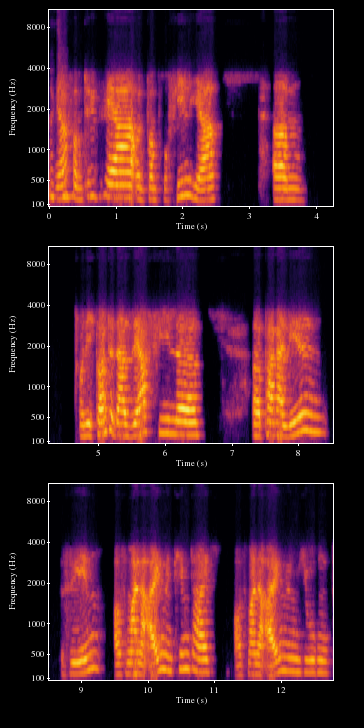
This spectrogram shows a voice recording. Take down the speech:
okay. ja, vom Typ her und vom Profil her. Ähm, und ich konnte da sehr viele äh, Parallelen sehen aus meiner eigenen Kindheit aus meiner eigenen Jugend.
